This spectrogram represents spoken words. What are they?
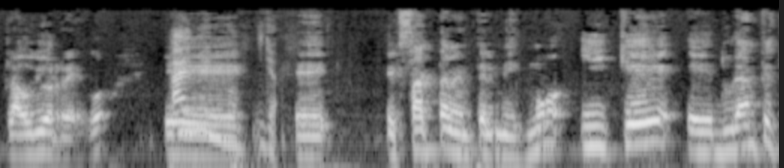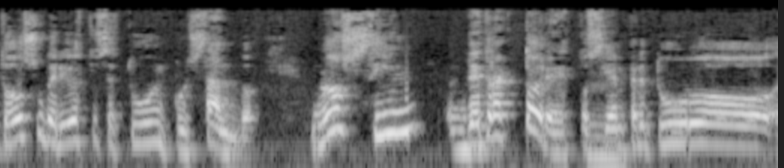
Claudio Rego. Ah, exactamente el mismo, y que durante todo su periodo esto se estuvo impulsando. No sin detractores, esto mm. siempre tuvo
